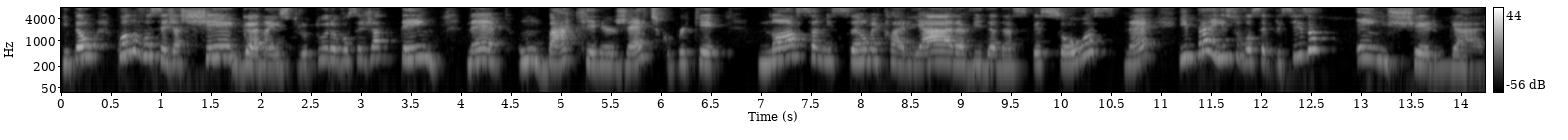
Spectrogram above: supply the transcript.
Então, quando você já chega na estrutura, você já tem, né, um baque energético, porque nossa missão é clarear a vida das pessoas, né? E para isso você precisa enxergar.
